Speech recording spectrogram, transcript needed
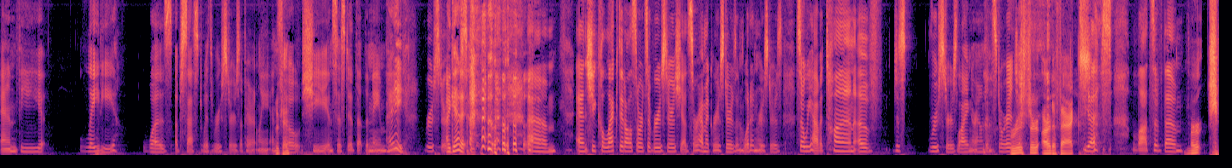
and the lady was obsessed with roosters apparently, and Okay. so she insisted that the name be Hey. Rooster. I get it. um, and she collected all sorts of roosters. She had ceramic roosters and wooden roosters. So we have a ton of just roosters lying around in storage. Rooster artifacts. yes, lots of them. merch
